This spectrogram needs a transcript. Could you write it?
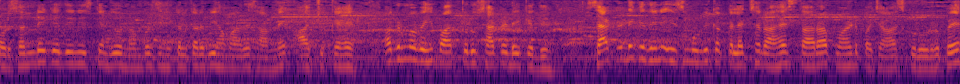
और संडे के दिन इसके जो नंबर्स निकल कर भी हमारे सामने आ चुके हैं। अगर मैं वही बात करूँ सैटरडे के दिन। सैटरडे के दिन इस मूवी का कलेक्शन रहा है सतारह पॉइंट पचास करोड़ रुपए,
